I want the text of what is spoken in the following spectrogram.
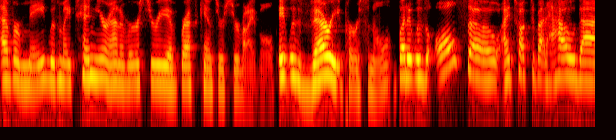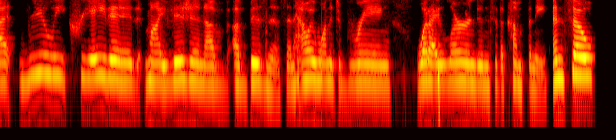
ever made was my 10 year anniversary of breast cancer survival. It was very personal, but it was also, I talked about how that really created my vision of, of business and how I wanted to bring what I learned into the company. And so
